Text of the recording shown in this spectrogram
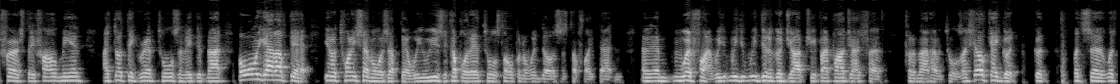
first. They followed me in. I thought they grabbed tools and they did not. But when we got up there, you know, 27 was up there. We, we used a couple of their tools to open the windows and stuff like that. And, and, and we're fine. We, we, we did a good job, Chief. I apologize for, for them not having tools. I said, okay, good, good. Let's, uh, let's,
